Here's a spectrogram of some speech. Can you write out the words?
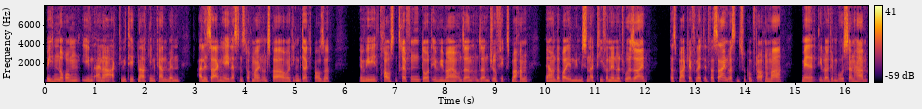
Behinderung irgendeiner Aktivität nachgehen kann, wenn alle sagen, hey, lasst uns doch mal in unserer heutigen Mittagspause irgendwie draußen treffen, dort irgendwie mal unseren, unseren Joe Fix machen, ja, und dabei irgendwie ein bisschen aktiv an der Natur sein das mag ja vielleicht etwas sein, was in Zukunft auch nochmal mehr die Leute im Bewusstsein haben.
